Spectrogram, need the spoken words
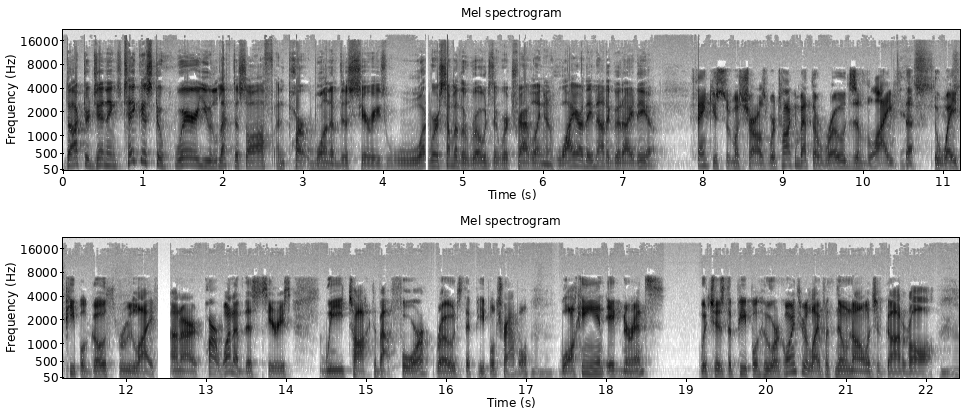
Dr. Jennings, take us to where you left us off in part one of this series. What were some of the roads that we're traveling, and why are they not a good idea? Thank you so much, Charles. We're talking about the roads of life, yes, the, the yes. way people go through life. On our part one of this series, we talked about four roads that people travel mm-hmm. walking in ignorance, which is the people who are going through life with no knowledge of God at all. Mm-hmm.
